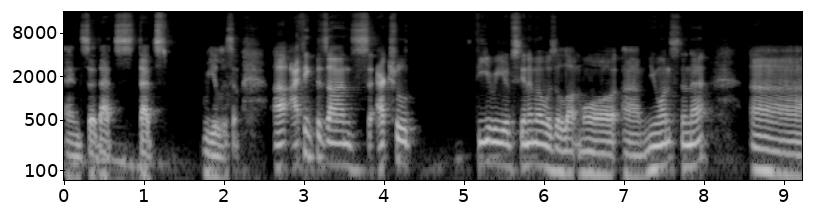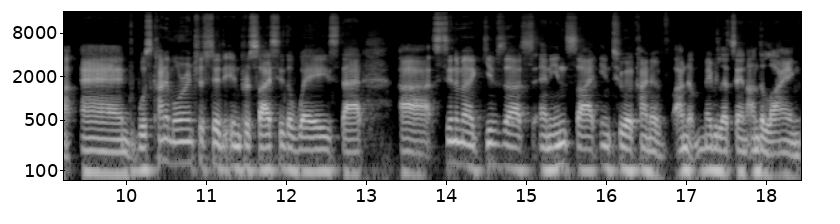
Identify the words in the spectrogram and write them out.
and so that's that's realism. Uh, I think Bazin's actual theory of cinema was a lot more um, nuanced than that, uh, and was kind of more interested in precisely the ways that uh, cinema gives us an insight into a kind of maybe let's say an underlying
